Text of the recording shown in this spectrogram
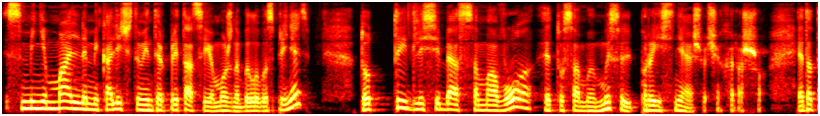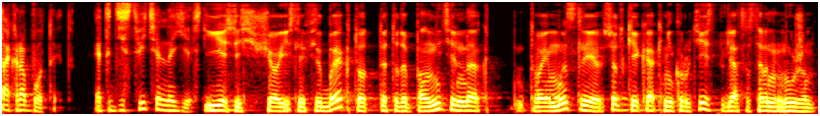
с минимальными количествами интерпретаций ее можно было воспринять, то ты для себя самого эту самую мысль проясняешь очень хорошо. Это так работает. Это действительно есть. Есть еще, если фидбэк, то это дополнительно к твои мысли, все-таки как ни крути, взгляд со стороны нужен.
